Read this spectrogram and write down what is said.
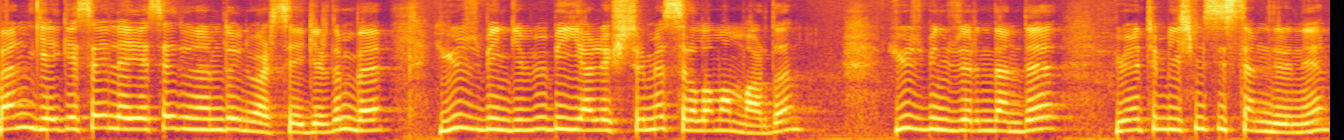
Ben YGS, LYS döneminde üniversiteye girdim ve 100 bin gibi bir yerleştirme sıralamam vardı. 100 bin üzerinden de yönetim bilişim sistemlerini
